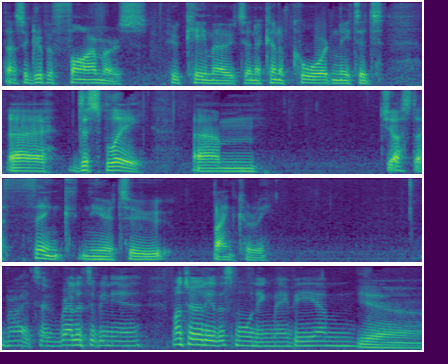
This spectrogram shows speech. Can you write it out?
That's a group of farmers who came out in a kind of coordinated uh, display, um, just I think near to Banchory. Right, so relatively near, much earlier this morning, maybe. Um, Yeah.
